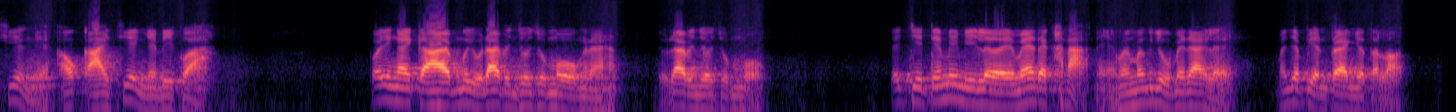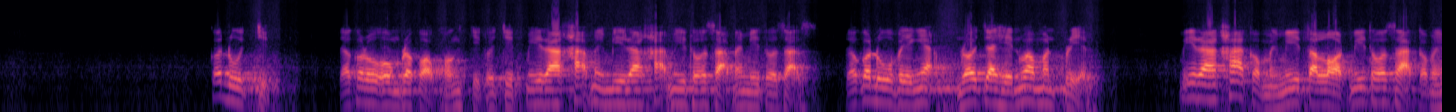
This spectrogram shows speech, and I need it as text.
เที่ยงเนี่ย เอากายเที่ยงอย่างดีกว่า เพราะยังไงกายมันก็อยู่ได้เป็นชั่วโมงนะฮะ อยู่ได้เป็นโยจุมโมกแต่จิตเนี่ยไม่มีเลย แม้แต่ขณะเนี่ย มันมันก็อยู่ไม่ได้เลย มันจะเปลี่ยนแปลงอยู่ตลอด ก็ดูจิต แล้วก็รู้องค์ประกอบของจิตว่าจิต มีราคะไม่มีราคะมีโทสะไม่มีโทสะเราก็ดูไปอย่างเงี้ย เราจะเห็นว่ามันเปลี่ยน มีราคะก็ไม่มีตลอด มีโทสะก็ไม่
